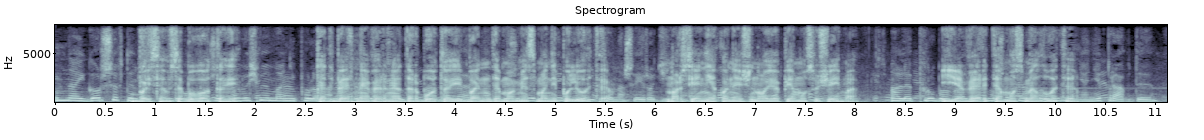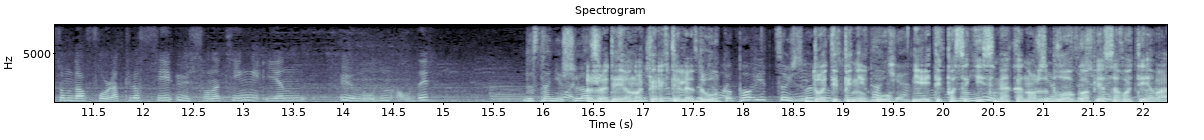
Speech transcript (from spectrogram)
Najgorsze w tym Baisiausia że tai, kad Bernė Vernė darbuotojai bandė mumis manipuliuoti, nors jie nieko nežinojo apie mūsų šeimą. Jie vertė mus meluoti. Žadėjo nupirkti ledų, duoti pinigų, jei tik pasakysime, ką nors blogo apie savo tėvą.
